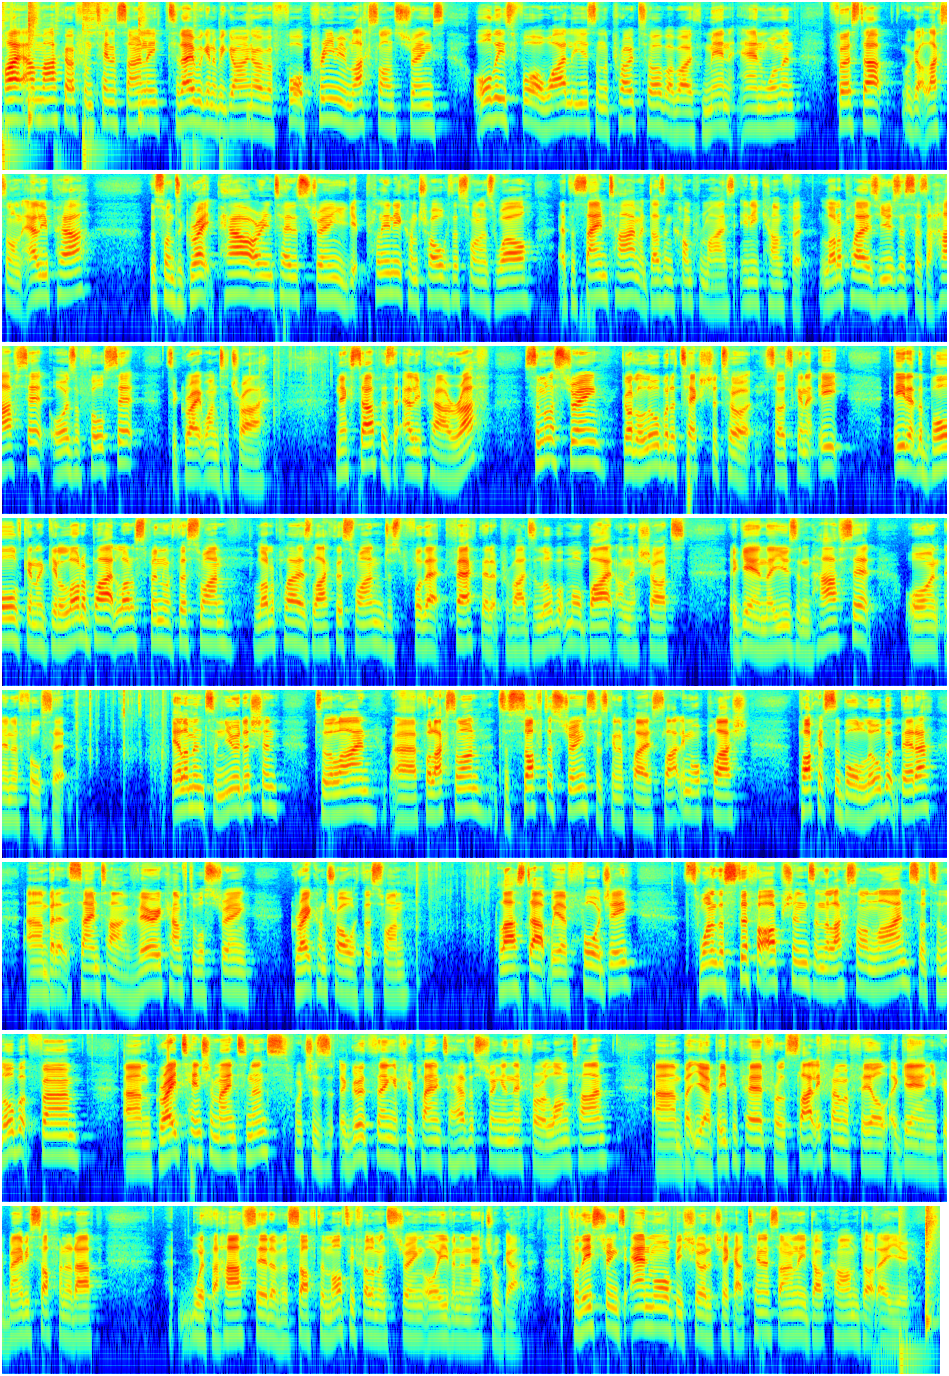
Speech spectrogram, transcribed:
Hi, I'm Marco from Tennis Only. Today we're going to be going over four premium Luxilon strings. All these four are widely used on the Pro Tour by both men and women. First up, we've got Luxilon AluPower. This one's a great power orientated string. You get plenty of control with this one as well. At the same time, it doesn't compromise any comfort. A lot of players use this as a half set or as a full set. It's a great one to try. Next up is the AluPower Rough. Similar string, got a little bit of texture to it. So it's going to eat eat at the ball, going to get a lot of bite, a lot of spin with this one. A lot of players like this one just for that fact that it provides a little bit more bite on their shots. Again, they use it in half set or in a full set. Elements, a new addition to the line uh, for Luxilon. It's a softer string, so it's going to play slightly more plush, pockets the ball a little bit better, um, but at the same time, very comfortable string, great control with this one. Last up, we have 4G. It's one of the stiffer options in the Luxilon line, so it's a little bit firm, um, great tension maintenance, which is a good thing if you're planning to have the string in there for a long time. Um, but yeah, be prepared for a slightly firmer feel. Again, you could maybe soften it up with a half set of a softer multi-filament string or even a natural gut. For these strings and more, be sure to check out tennisonly.com.au.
